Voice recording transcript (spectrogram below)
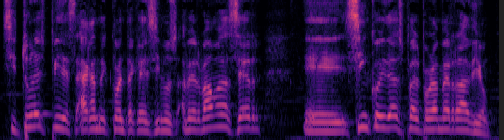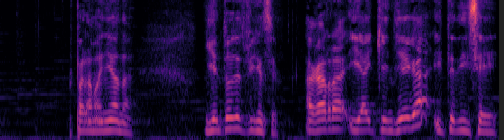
Si tú les pides, háganme cuenta que decimos, a ver, vamos a hacer eh, cinco ideas para el programa de radio para mañana. Y entonces, fíjense, agarra y hay quien llega y te dice,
